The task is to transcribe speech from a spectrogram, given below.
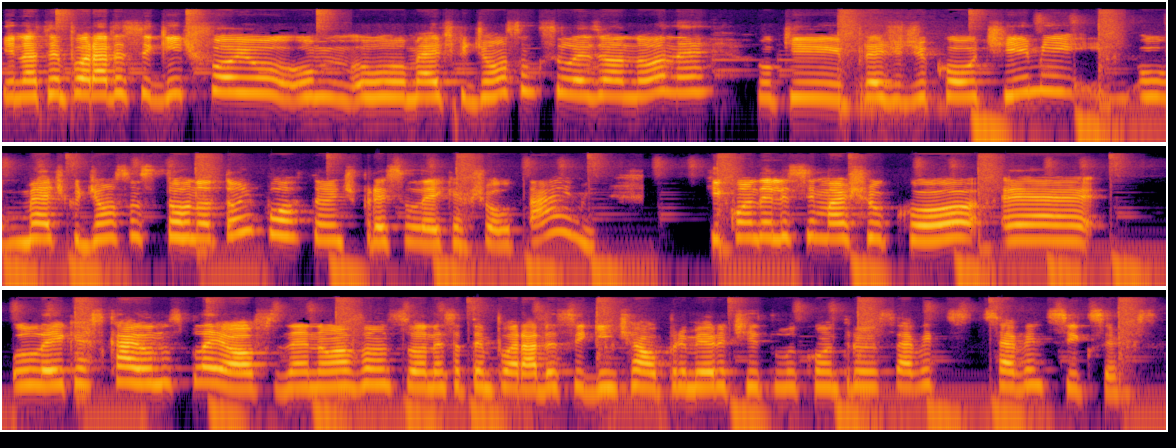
E na temporada seguinte foi o, o, o, Magic Johnson que se lesionou, né? O que prejudicou o time. O Magic Johnson se tornou tão importante para esse Lakers Showtime que quando ele se machucou, é, o Lakers caiu nos playoffs, né? Não avançou nessa temporada seguinte ao primeiro título contra o 76ers.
